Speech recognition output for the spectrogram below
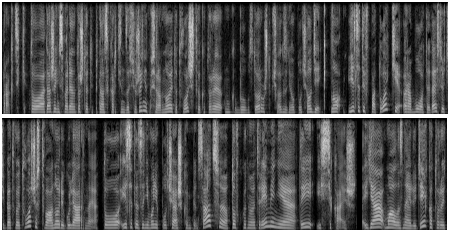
практики, то даже несмотря на то, что это 15 картин за всю жизнь, все равно это творчество, которое, ну, как было бы здорово, чтобы человек за него получал деньги. Но если ты в потоке работы, да, если у тебя твое творчество, оно регулярное, то если ты за него не получаешь компенсацию, то в какой-то момент времени ты иссякаешь. Я мало знаю людей, которые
